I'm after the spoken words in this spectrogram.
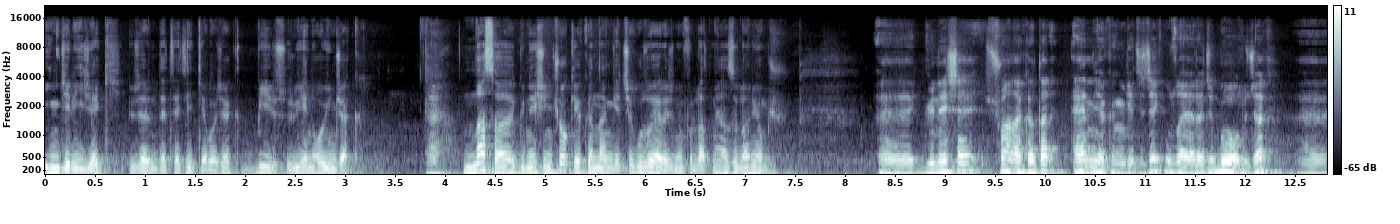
İnceleyecek, üzerinde tetkik yapacak bir sürü yeni oyuncak. Evet. NASA Güneş'in çok yakından geçecek uzay aracını fırlatmaya hazırlanıyormuş. Ee, Güneş'e şu ana kadar en yakın geçecek uzay aracı bu olacak. Ee,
